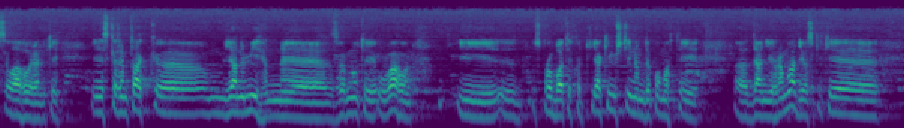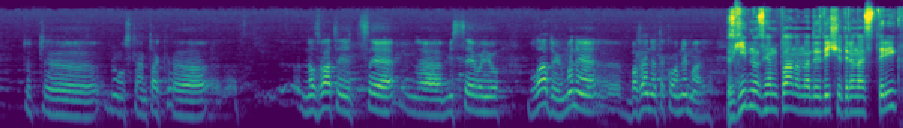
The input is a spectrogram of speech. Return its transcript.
села Горянки. І, скажімо так, е, я не міг не звернути увагу і е, спробувати хоч якимось чином допомогти е, даній громаді, оскільки тут, е, ну, скажімо так, е, назвати це е, місцевою владою, у мене бажання такого немає. Згідно з генпланом на 2013 рік,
